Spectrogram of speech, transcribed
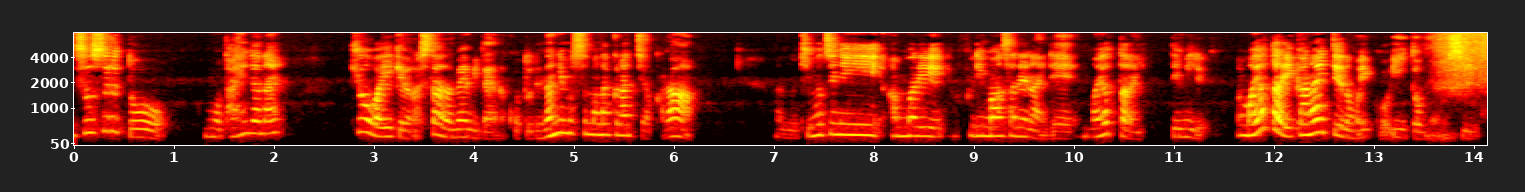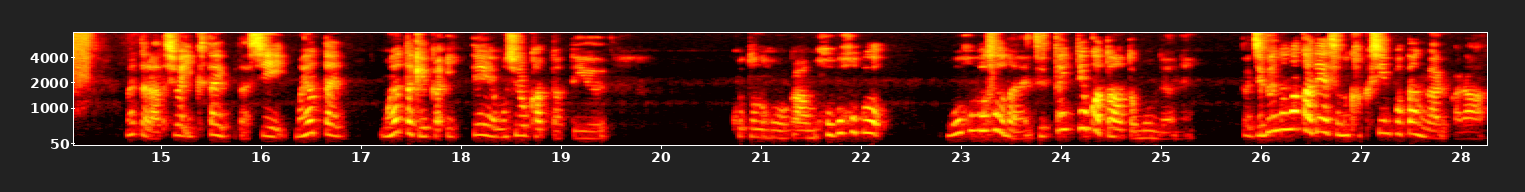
そうするともう大変じゃない？今日はいいけど明日はダメみたいなことで何も進まなくなっちゃうからあの気持ちにあんまり振り回されないで迷ったら行ってみる。迷ったら行かないっていうのも一個いいと思うし迷ったら私は行くタイプだし迷った迷った結果行って面白かったっていうことの方がもうほぼほぼほぼほぼそうだね。絶対行ってよかったなと思うんだよね。自分の中でその確信パターンがあるから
